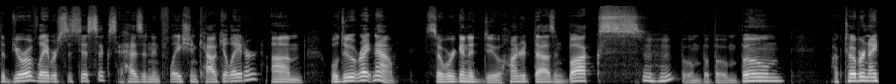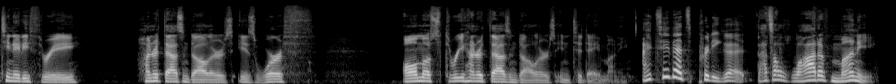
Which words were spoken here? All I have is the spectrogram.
the Bureau of Labor Statistics has an inflation calculator. Um, we'll do it right now. So we're gonna do hundred thousand bucks. Boom, boom, boom, boom. October 1983, hundred thousand dollars is worth almost three hundred thousand dollars in today money. I'd say that's pretty good. That's a lot of money.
